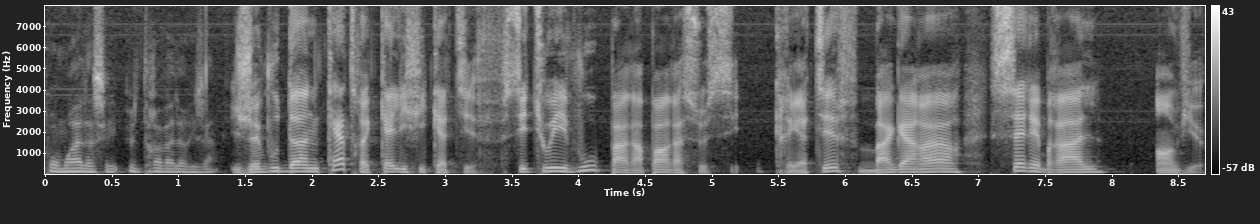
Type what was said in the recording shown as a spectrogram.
pour moi, là, c'est ultra valorisant. Je vous donne quatre qualificatifs. Situez-vous par rapport à ceux-ci. Créatif, bagarreur, cérébral, envieux.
